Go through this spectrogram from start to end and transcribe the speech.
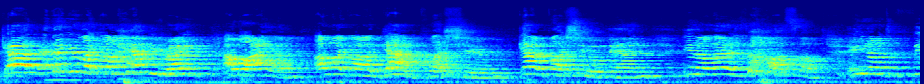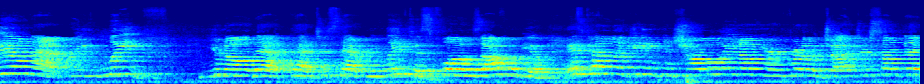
God, and then you're like all happy, right? Oh, well, I am. I'm like, oh, God bless you. God bless you, man. You know, that is awesome. And, you know, to feel that relief, you know, that, that just that relief just flows off of you. It's kind of like getting in trouble, you know, you're in front of a judge or something,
